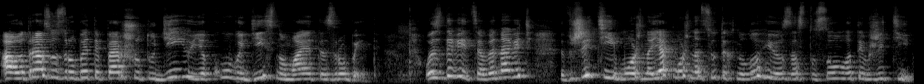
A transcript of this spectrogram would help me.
а одразу зробити першу ту дію, яку ви дійсно маєте зробити. Ось дивіться, ви навіть в житті можна, як можна цю технологію застосовувати в житті.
